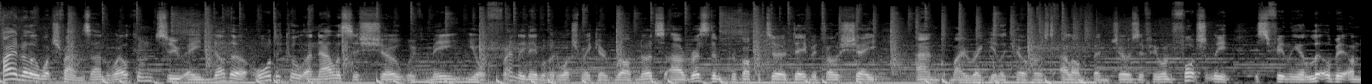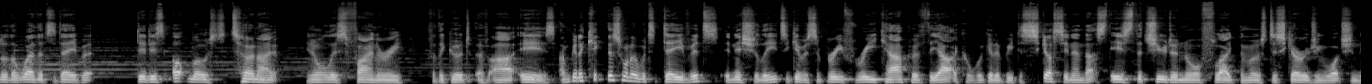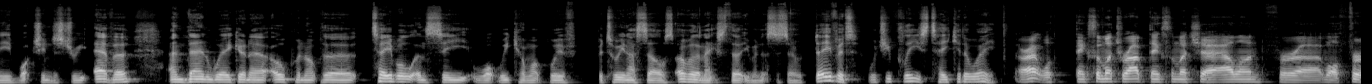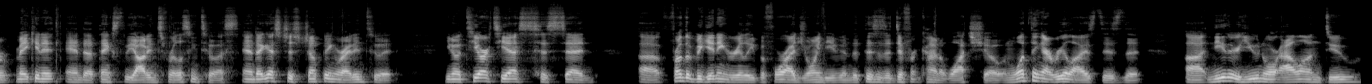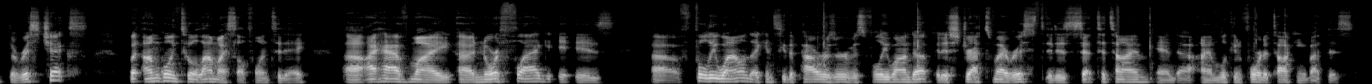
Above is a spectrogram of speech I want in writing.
Hi hello, watch fans, and welcome to another Audicle analysis show with me, your friendly neighborhood watchmaker Rob Nudds, our resident provocateur David Vaucher, and my regular co-host Alon Ben Joseph, who unfortunately is feeling a little bit under the weather today, but did his utmost to turn out in all his finery for the good of our ears. I'm going to kick this one over to David initially to give us a brief recap of the article we're going to be discussing, and that's is the Tudor North flag the most discouraging watch in the watch industry ever? And then we're going to open up the table and see what we come up with between ourselves over the next 30 minutes or so. David, would you please take it away? All right. Well, thanks so much, Rob. Thanks so much, uh, Alon, for uh, well for making it, and uh, thanks to the audience for listening to us. And I guess just jumping right into it, you know, TRTS has said uh, from the beginning, really, before I joined, even that this is a different kind of watch show. And one thing I realized is that uh, neither you nor Alon do the wrist checks, but I'm going to allow myself one today. Uh, I have my uh, North flag. It is uh, fully wound. I can see the power reserve is fully wound up. It is strapped to my wrist. It is set to time, and uh, I am looking forward to talking about this.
